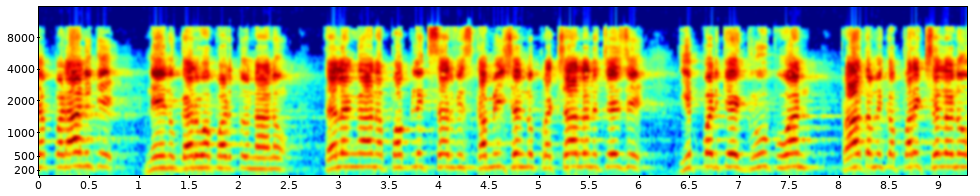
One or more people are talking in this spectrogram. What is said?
చెప్పడానికి నేను గర్వపడుతున్నాను. తెలంగాణ పబ్లిక్ సర్వీస్ కమిషన్ను ప్రక్షాళన చేసి ఇప్పటికే గ్రూప్ వన్ ప్రాథమిక పరీక్షలను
